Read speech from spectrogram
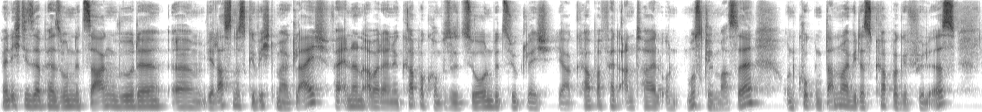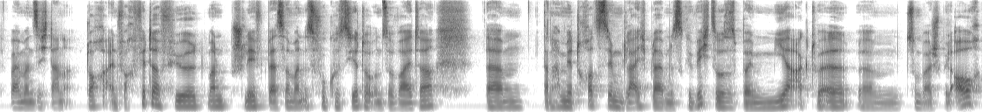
Wenn ich dieser Person jetzt sagen würde, ähm, wir lassen das Gewicht mal gleich, verändern aber deine Körperkomposition bezüglich ja, Körperfettanteil und Muskelmasse und gucken dann mal, wie das Körpergefühl ist, weil man sich dann doch einfach fitter fühlt, man schläft besser, man ist fokussierter und so weiter, ähm, dann haben wir trotzdem gleichbleibendes Gewicht. So ist es bei mir aktuell ähm, zum Beispiel auch.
